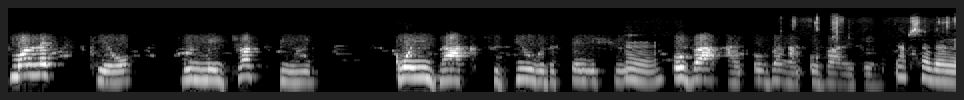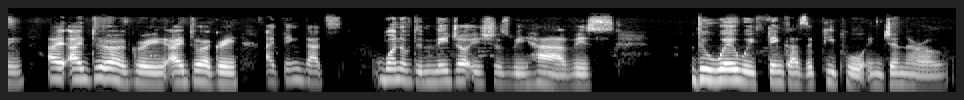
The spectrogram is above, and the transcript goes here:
smallest scale we may just be going back to deal with the same issue mm. over and over and over again. Absolutely. I, I do agree. I do agree. I think that's one of the major issues we have is the way we think as a people in general,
